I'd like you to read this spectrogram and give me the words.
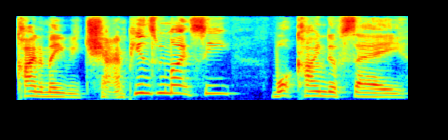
kind of maybe champions we might see, what kind of say,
